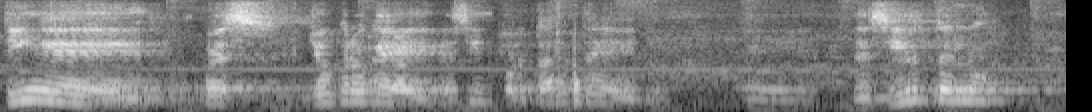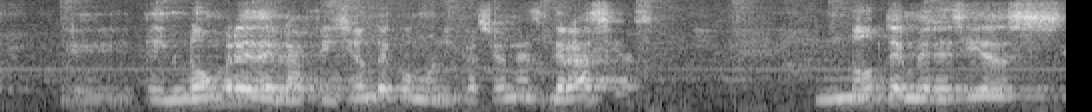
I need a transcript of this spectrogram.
Ting, pues yo creo que es importante eh, decírtelo eh, en nombre de la afición de comunicaciones, gracias. No te merecías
